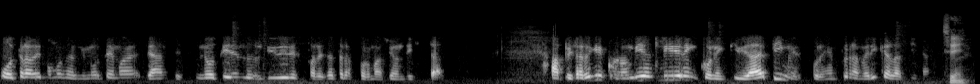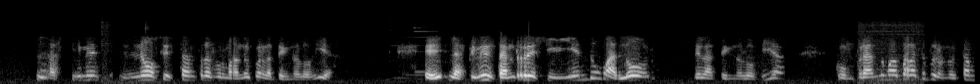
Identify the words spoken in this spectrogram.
otra vez vamos al mismo tema de antes, no tienen los líderes para esa transformación digital. A pesar de que Colombia es líder en conectividad de pymes, por ejemplo en América Latina, sí. las pymes no se están transformando con la tecnología. Eh, las pymes están recibiendo valor de la tecnología, comprando más barato, pero no están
